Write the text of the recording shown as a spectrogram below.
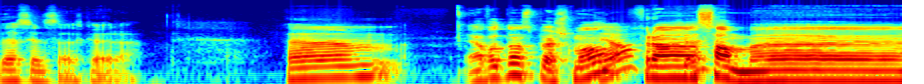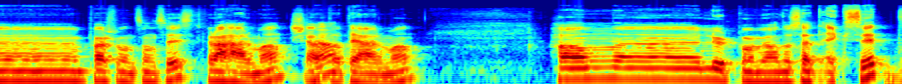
det syns jeg jeg skal gjøre. Um, Jeg har fått noen spørsmål Ja, fra klar. samme person som sist. Fra Herman. Shouta Ja. til Herman. Han uh, lurte på om vi hadde sett Exit.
